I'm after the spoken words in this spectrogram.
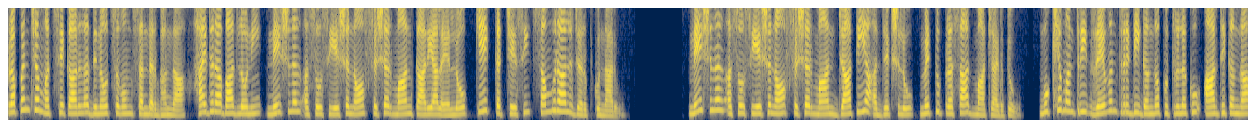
ప్రపంచ మత్స్యకారుల దినోత్సవం సందర్భంగా హైదరాబాద్లోని నేషనల్ అసోసియేషన్ ఆఫ్ ఫిషర్ మాన్ కార్యాలయంలో కేక్ కట్ చేసి సంబురాలు జరుపుకున్నారు. నేషనల్ అసోసియేషన్ ఆఫ్ ఫిషర్ మాన్ జాతీయ అధ్యక్షులు మెట్టు ప్రసాద్ మాట్లాడుతూ ముఖ్యమంత్రి రేవంత్ రెడ్డి గంగపుత్రులకు ఆర్థికంగా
